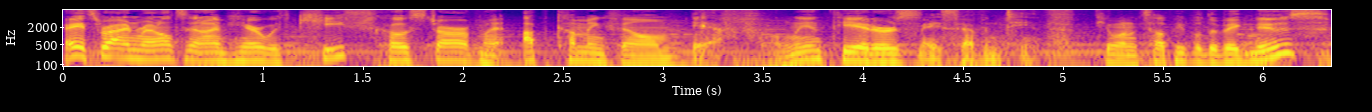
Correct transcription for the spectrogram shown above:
Hey, it's Ryan Reynolds, and I'm here with Keith, co star of my upcoming film, If, only in theaters, May 17th. Do you want to tell people the big news?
